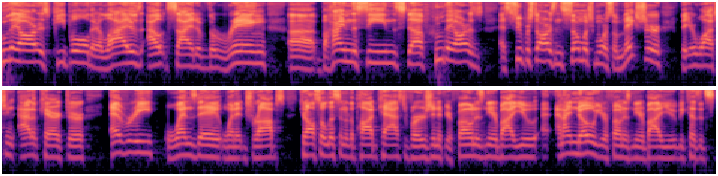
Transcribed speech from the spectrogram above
who they are as people, their lives outside of the ring, uh, behind the scenes stuff, who they are as, as superstars, and so much more. So make sure that you're watching Out of Character every Wednesday when it drops. You can also listen to the podcast version if your phone is nearby you. And I know your phone is nearby you because it's,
